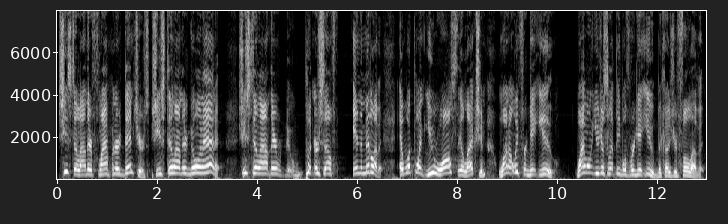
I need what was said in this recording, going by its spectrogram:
She's still out there flapping her dentures. She's still out there going at it. She's still out there putting herself in the middle of it. At what point you lost the election? Why don't we forget you? Why won't you just let people forget you? Because you're full of it.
